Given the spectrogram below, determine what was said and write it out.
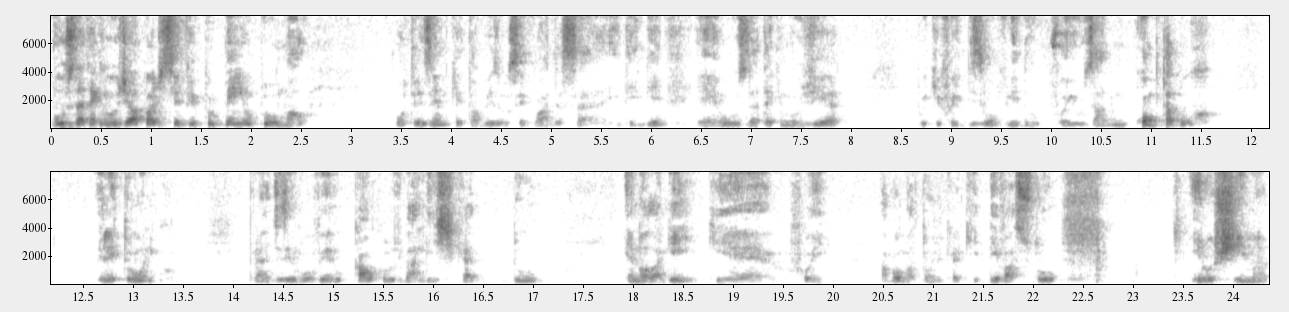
o uso da tecnologia pode servir para o bem ou para o mal. Outro exemplo que talvez você possa entender é o uso da tecnologia porque foi desenvolvido, foi usado um computador eletrônico para desenvolver o cálculo de balística do Enola Gay, que é, foi a bomba atômica que devastou Hiroshima,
